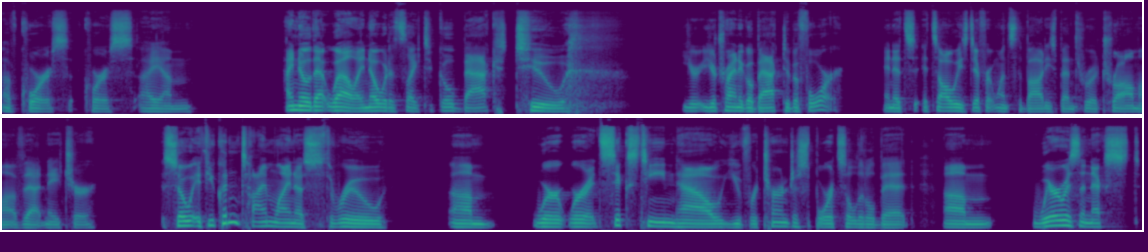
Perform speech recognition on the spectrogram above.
Of course, of course. I um I know that well. I know what it's like to go back to you're you're trying to go back to before. And it's it's always different once the body's been through a trauma of that nature. So if you couldn't timeline us through um we're we're at 16 now, you've returned to sports a little bit. Um where is the next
